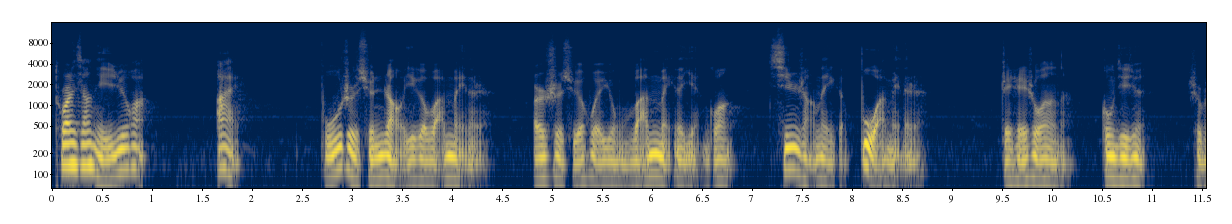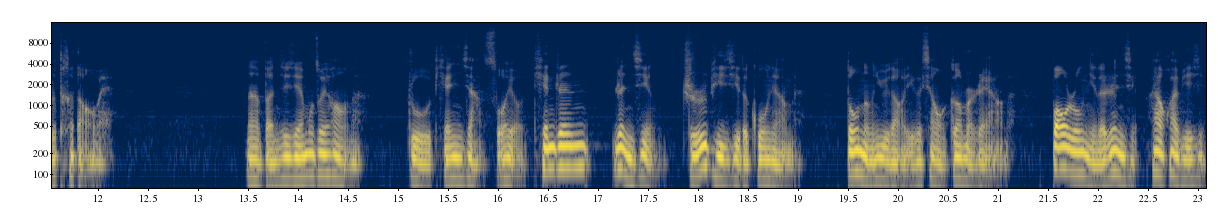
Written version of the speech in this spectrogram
突然想起一句话：爱不是寻找一个完美的人，而是学会用完美的眼光欣赏那个不完美的人。这谁说的呢？宫崎骏，是不是特到位？那本期节目最后呢？祝天下所有天真、任性、直脾气的姑娘们，都能遇到一个像我哥们儿这样的，包容你的任性还有坏脾气，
